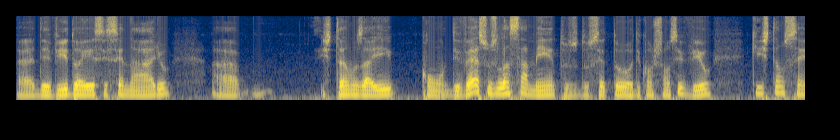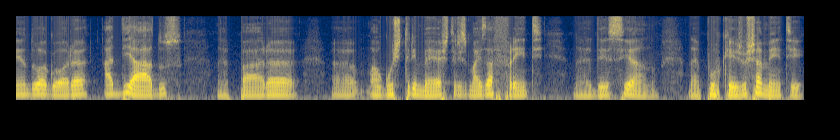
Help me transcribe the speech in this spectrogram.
É, devido a esse cenário, estamos aí com diversos lançamentos do setor de construção civil que estão sendo agora adiados né, para uh, alguns trimestres mais à frente né, desse ano. Né, porque justamente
